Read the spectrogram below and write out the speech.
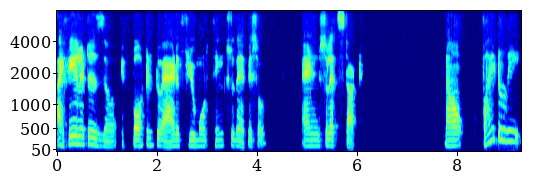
I feel it is uh, important to add a few more things to the episode, and so let's start. Now, why do we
